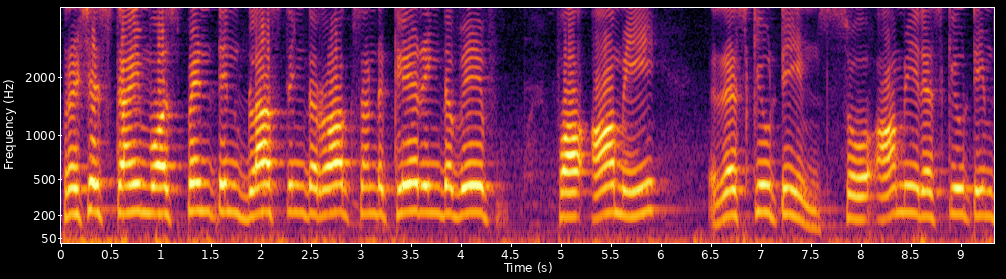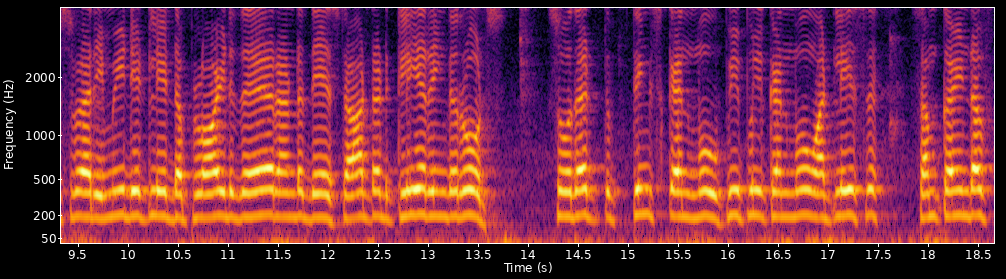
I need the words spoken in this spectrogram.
Precious time was spent in blasting the rocks and clearing the way for army rescue teams. So, army rescue teams were immediately deployed there and they started clearing the roads so that things can move, people can move, at least some kind of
